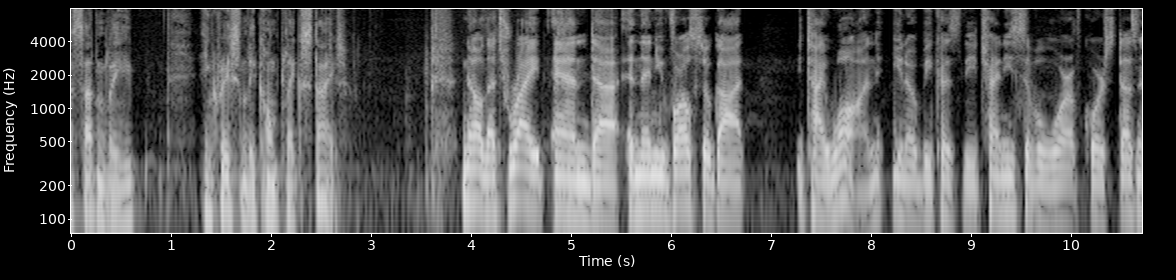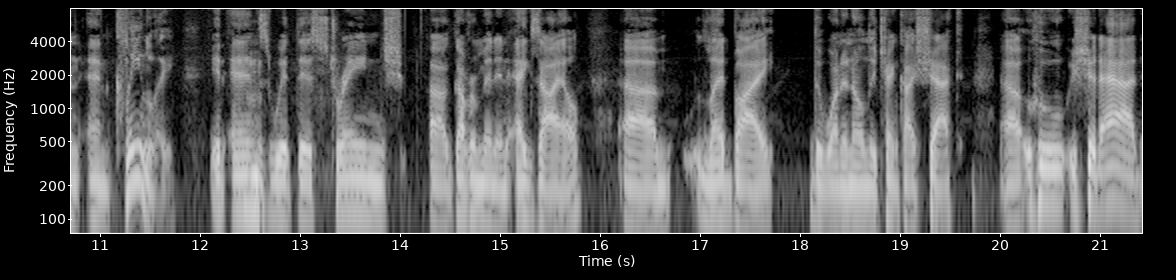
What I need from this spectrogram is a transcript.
suddenly increasingly complex state. No, that's right, and uh, and then you've also got Taiwan, you know, because the Chinese Civil War, of course, doesn't end cleanly. It ends mm. with this strange uh, government in exile, um, led by the one and only Chiang Kai shek, uh, who should add,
